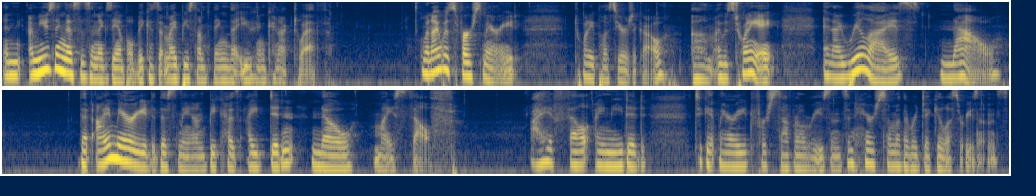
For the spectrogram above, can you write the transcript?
And I'm using this as an example because it might be something that you can connect with. When I was first married, 20 plus years ago, um, I was 28, and I realized now that I married this man because I didn't know myself. I had felt I needed to get married for several reasons, and here's some of the ridiculous reasons.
